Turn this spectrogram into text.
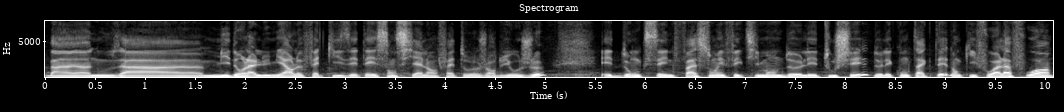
ben, nous a mis dans la lumière le fait qu'ils étaient essentiels en fait aujourd'hui au jeu. Et donc c'est une façon effectivement de les toucher, de les contacter. Donc il faut à la fois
